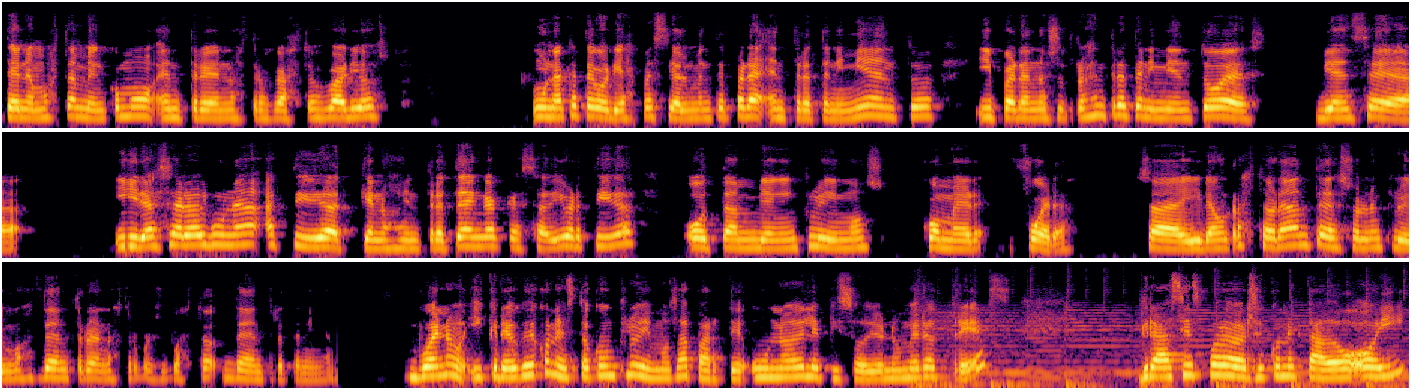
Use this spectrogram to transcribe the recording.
Tenemos también como entre nuestros gastos varios una categoría especialmente para entretenimiento y para nosotros entretenimiento es bien sea ir a hacer alguna actividad que nos entretenga, que sea divertida, o también incluimos comer fuera. O sea, ir a un restaurante, eso lo incluimos dentro de nuestro presupuesto de entretenimiento. Bueno, y creo que con esto concluimos la parte 1 del episodio número 3. Gracias por haberse conectado hoy.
